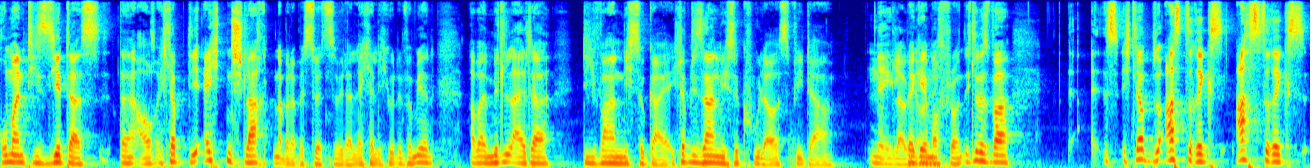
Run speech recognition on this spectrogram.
romantisiert das dann auch. Ich glaube, die echten Schlachten, aber da bist du jetzt wieder lächerlich gut informiert, aber im Mittelalter, die waren nicht so geil. Ich glaube, die sahen nicht so cool aus wie da Nee, glaube bei ich Game auch of Thrones. Ich glaube, es war ich glaube, so Asterix, Asterix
